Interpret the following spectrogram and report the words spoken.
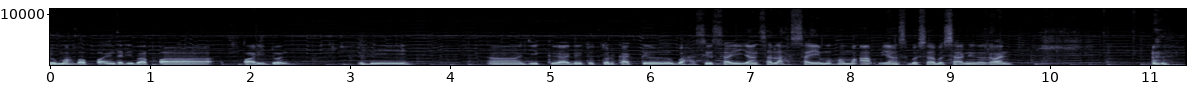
Rumah bapa yang tadi bapa Paridon. Jadi uh, jika ada tutur kata bahasa saya yang salah, saya mohon maaf yang sebesar-besarnya kawan.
